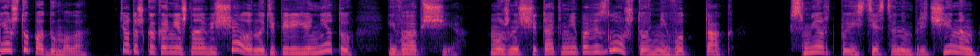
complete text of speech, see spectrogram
есть на практику при госпитале. Я что подумала? Тетушка, конечно, обещала, но теперь ее нету. И вообще, можно считать, мне повезло, что они вот так. Смерть по естественным причинам,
